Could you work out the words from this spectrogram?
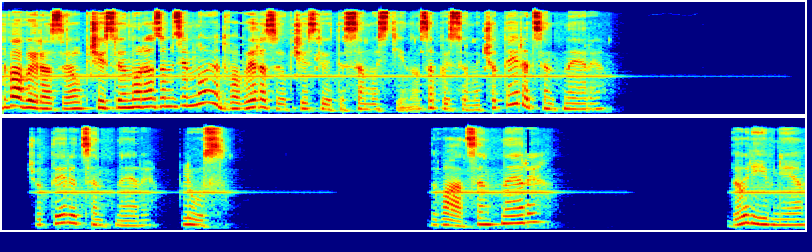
Два вирази обчислюємо разом зі мною, два вирази обчислюєте самостійно. Записуємо 4 центнери. 4 центнери плюс 2 центнери дорівнює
